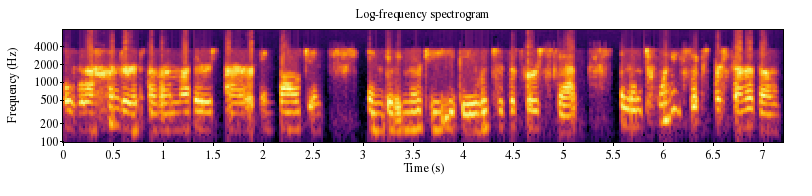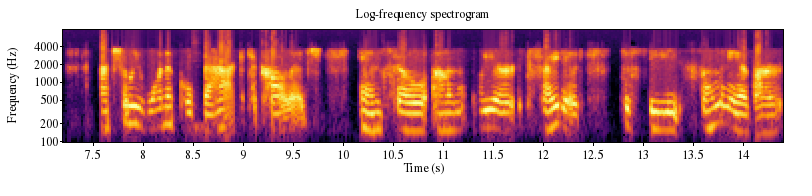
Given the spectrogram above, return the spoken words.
over a hundred of our mothers are involved in, in getting their GED, which is the first step. And then 26% of them actually want to go back to college. And so um, we are excited to see so many of our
